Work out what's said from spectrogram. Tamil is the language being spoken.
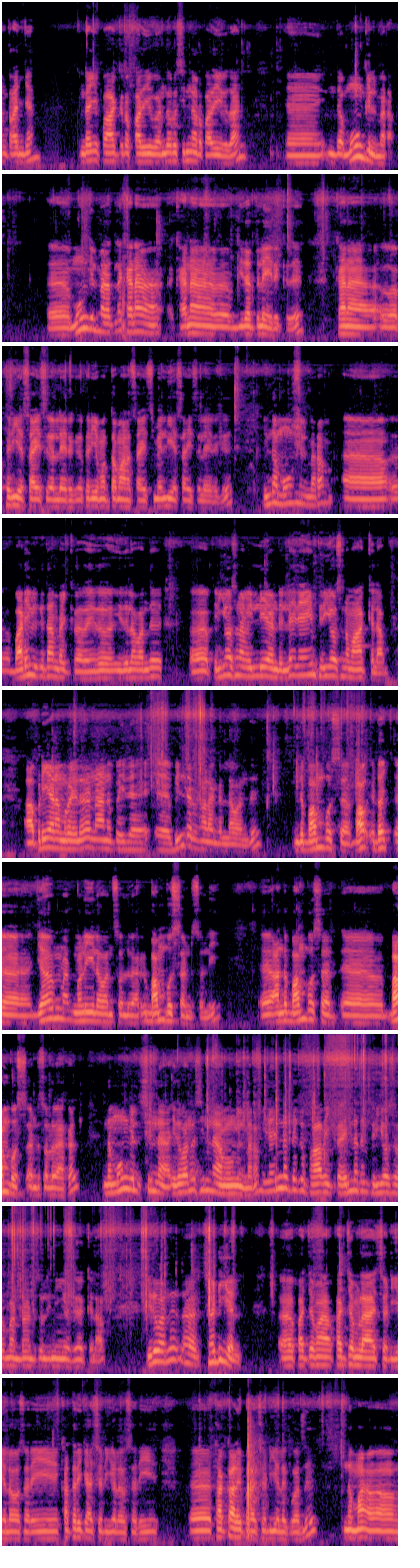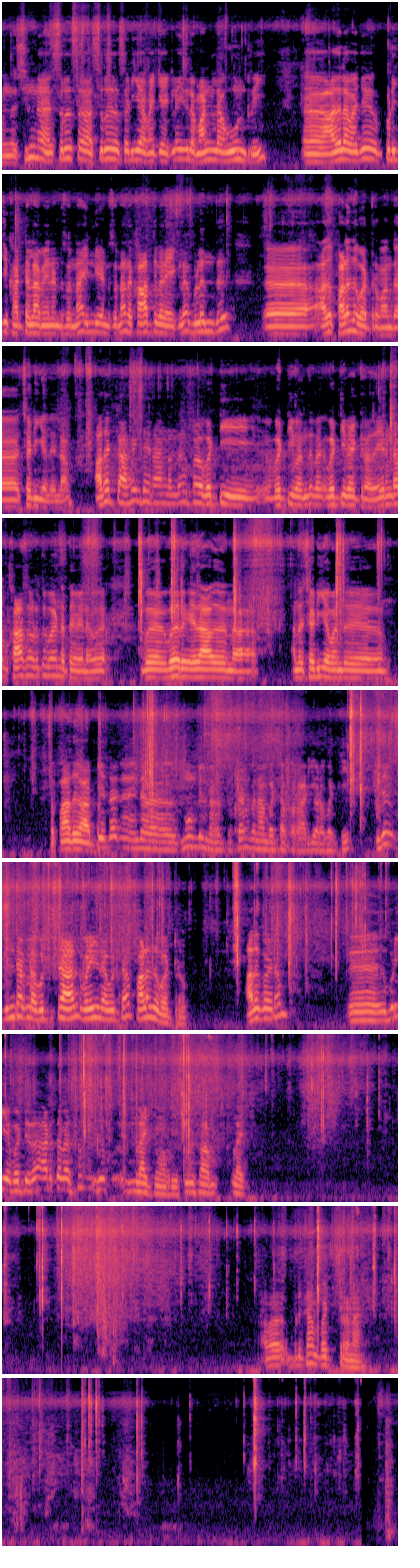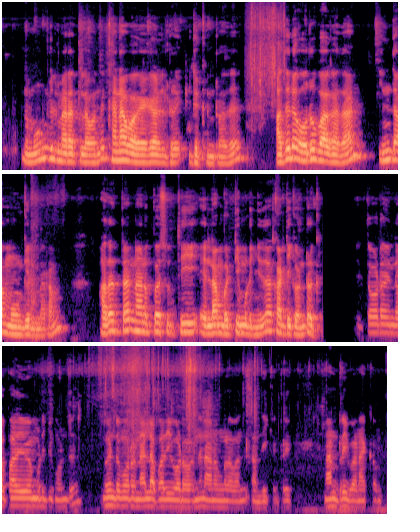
நான் ரஞ்சன். இன்றைக்கு பார்க்குற பதிவு வந்து ஒரு சின்ன ஒரு பதிவு தான் இந்த மூங்கில் மரம். மூங்கில் மரத்தில் கன கன விதத்தில் இருக்குது. கன பெரிய சைஸ்களில் இருக்குது. பெரிய மொத்தமான சைஸ் மெல்லிய சைஸில் இருக்குது. இந்த மூங்கில் மரம் வடிவுக்கு தான் வைக்கிறது. இது இதில் வந்து பிரியோசனம் இல்லையாண்டு இல்லை இதையும் பிரியோசனம் ஆக்கலாம். அப்படியான முறையில் தான் நான் இப்போ இது பில்டர் காலங்களில் வந்து இந்த பம்புஸ் ஜெர்மன் மொழியில் வந்து சொல்லுவார்கள் பம்புஸ்ன்னு சொல்லி. அந்த பம்பூஸ் பம்பூஸ் என்று சொல்லுவார்கள். இந்த மூங்கில் சின்ன இது வந்து சின்ன மூங்கில் மரம். இது என்னத்துக்கு பாவிக்கிற என்னத்துக்கு பிரியோசனம் பண்ணுறேன்னு சொல்லி நீங்கள் கேட்கலாம். இது வந்து இந்த செடியல். பச்சைமா பச்சை பச்சை மிளகாய் செடிகளோ சரி கத்திரிக்காய் செடிகளோ சரி தக்காளி பழ செடிகளுக்கு வந்து இந்த ம இந்த சின்ன சிறு ச- சிறு செடியாக வைக்கல இதில் மண்ணில் ஊன்றி அதில் வச்சு பிடிச்சி கட்டலாம் வேணும்னு சொன்னால் இல்லைன்னு சொன்னால் அந்த காற்று விரைக்கில் விழுந்து அது பழுது வட்டுரும் அந்த செடிகள் எல்லாம். அதற்காக இதை நான் வந்து இப்போ வெட்டி வெட்டி வந்து வெட்டி வைக்கிறது. இரண்டாம் காசு கொடுத்து வேண்ட தேவையில்லை. வேறு ஏதாவது அந்த அந்த செடியை வந்து பாதுகாப்பு இந்த மூங்கில் மரத்தை தான் இப்போ நான் வெட்ட போகிறோம் அடியோட வெட்டி. இது விண்டரில் விட்டால் வெளியில் விட்டால் பழுது வட்டுரும் அதுக்கு இடம் இப்படியே வெட்டி தான் அடுத்த வருஷம் இது முளைக்கும் அப்படி புதுசாக முளைக்கும். அவ இப்படித்தான் வெட்டுறேன் நான் இந்த மூங்கில் மரத்தில் வந்து கன வகைகள் இரு- இருக்கின்றது. அதில் ஒரு வகை தான் இந்த மூங்கில் மரம். அதைத்தான் நான் இப்போ சுற்றி எல்லாம் வெட்டி முடிஞ்சதை கட்டி கொண்டு இருக்கு இதோட இந்த பதிவை முடிச்சு கொண்டு மீண்டும் ஒரு நல்ல பதிவோட வந்து நான் உங்களை வந்து சந்திக்கின்றேன். நன்றி வணக்கம்.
